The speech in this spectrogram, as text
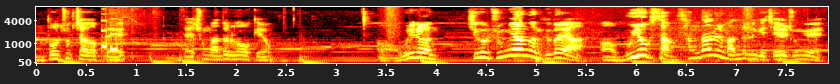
음, 도축 작업대 대충 만들어 놓을게요. 어, 우리는 지금 중요한 건 그거야. 어, 무역상 상단을 만드는 게 제일 중요해.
